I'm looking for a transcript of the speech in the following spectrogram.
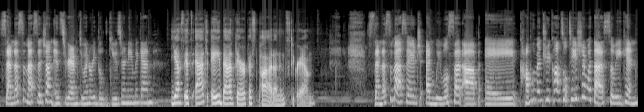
send us a message on Instagram. Do you want to read the username again? Yes, it's at a bad therapist pod on Instagram send us a message and we will set up a complimentary consultation with us so we can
